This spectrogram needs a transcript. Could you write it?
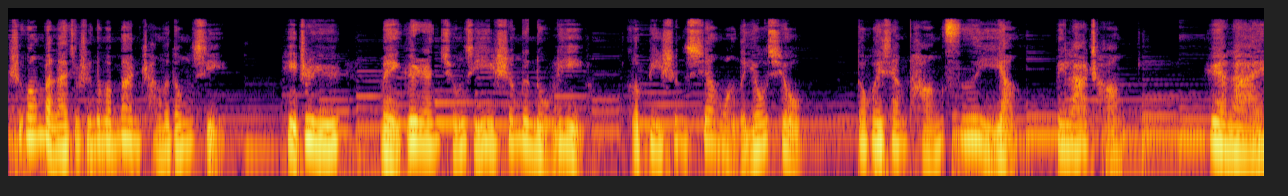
时光本来就是那么漫长的东西，以至于每个人穷其一生的努力和毕生向往的优秀，都会像糖丝一样被拉长，越来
